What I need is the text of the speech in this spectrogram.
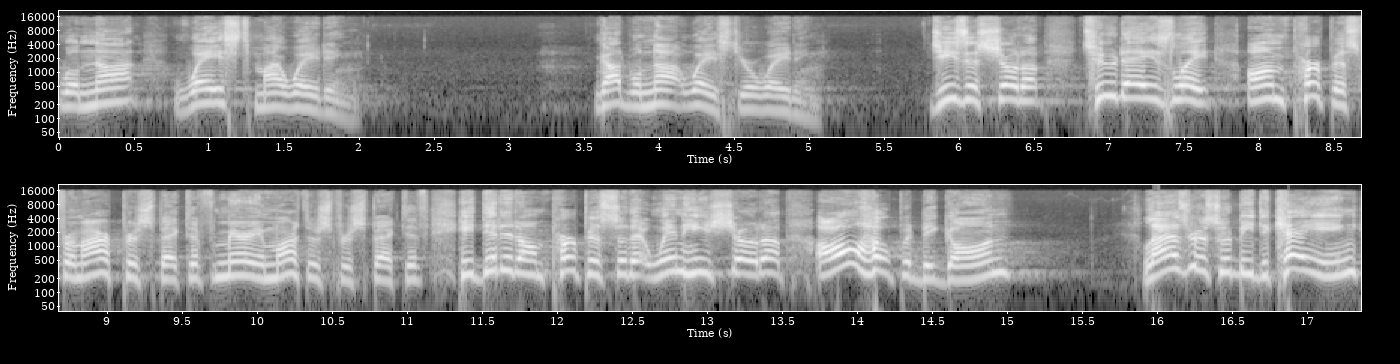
will not waste my waiting. God will not waste your waiting. Jesus showed up two days late on purpose from our perspective, from Mary and Martha's perspective. He did it on purpose so that when he showed up, all hope would be gone. Lazarus would be decaying.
